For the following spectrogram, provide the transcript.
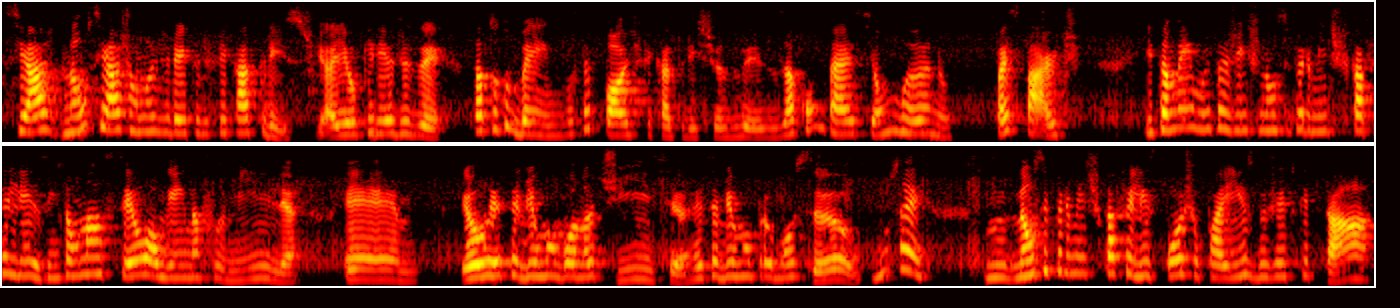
se a, não se acham no direito de ficar triste. Aí eu queria dizer, tá tudo bem, você pode ficar triste às vezes, acontece, é humano, faz parte. E também muita gente não se permite ficar feliz. Então, nasceu alguém na família, é, eu recebi uma boa notícia, recebi uma promoção, não sei. Não se permite ficar feliz, poxa, o país do jeito que tá,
